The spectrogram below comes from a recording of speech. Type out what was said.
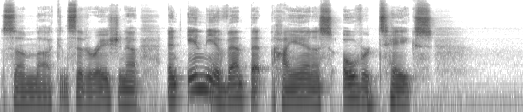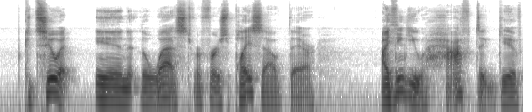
some uh, consideration out. And in the event that Hyannis overtakes Cotuit in the West for first place out there, I think you have to give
